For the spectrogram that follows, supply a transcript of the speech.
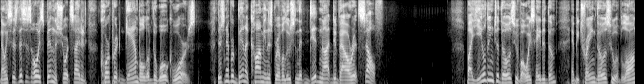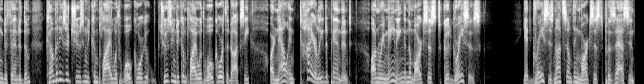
Now, he says this has always been the short sighted corporate gamble of the woke wars. There's never been a communist revolution that did not devour itself. By yielding to those who've always hated them and betraying those who have long defended them, companies are choosing to comply with woke or, choosing to comply with woke orthodoxy are now entirely dependent on remaining in the Marxists' good graces. Yet grace is not something Marxists possess in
